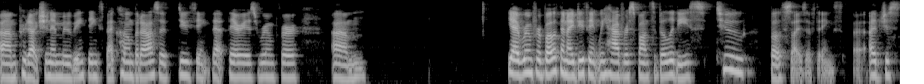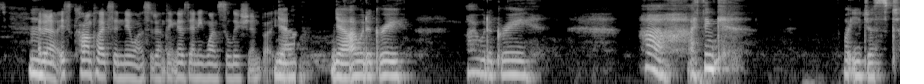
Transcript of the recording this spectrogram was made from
um, production and moving things back home, but I also do think that there is room for, um, yeah, room for both. And I do think we have responsibilities to both sides of things. I just, mm. I don't know, it's complex and nuanced. I don't think there's any one solution, but yeah. yeah. Yeah, I would agree. I would agree. Ah, I think what you just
